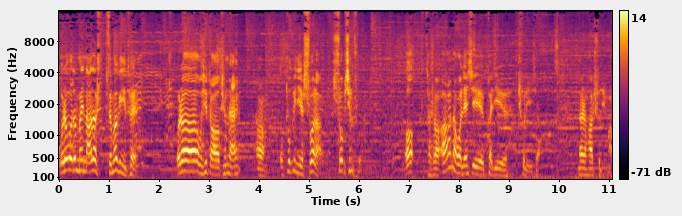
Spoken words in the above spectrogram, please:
我说我都没拿到，怎么给你退？我说我去找平台啊，我不跟你说了，说不清楚。哦，他说啊，那我联系快递处理一下，那让他处理嘛。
